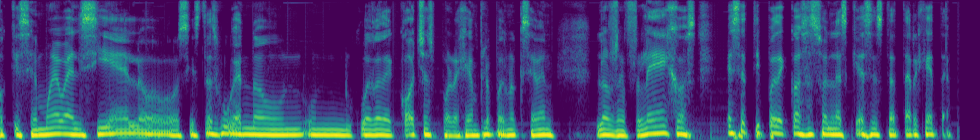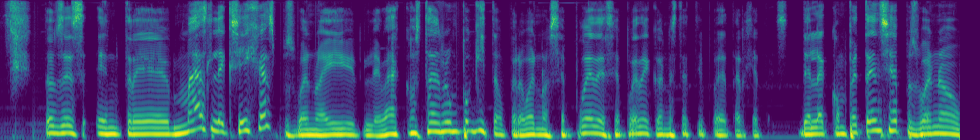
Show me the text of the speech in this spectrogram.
o que se mueva el cielo, o si estás jugando un, juego de coches, por ejemplo, pues no que se ven los reflejos, ese tipo de cosas son las que hace esta tarjeta. Entonces, entre más le exijas, pues bueno, ahí le va a costar un poquito, pero bueno, se puede, se puede con este tipo de tarjetas. De la competencia, pues bueno,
